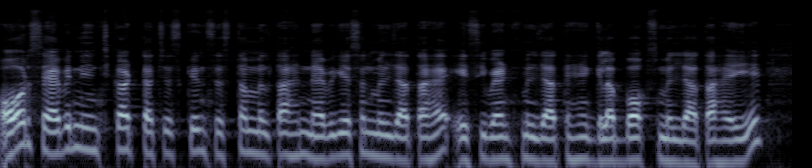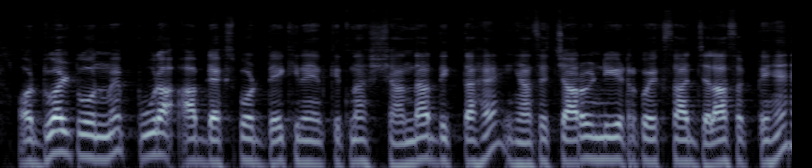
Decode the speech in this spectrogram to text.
और सेवन इंच का टच स्क्रीन सिस्टम मिलता है नेविगेशन मिल जाता है एसी बैंड मिल जाते हैं ग्लब बॉक्स मिल जाता है ये, और डुअल टोन में पूरा आप डेस्कबोर्ड देख ही रहे हैं, कितना शानदार दिखता है, यहाँ से चारों इंडिकेटर को एक साथ जला सकते हैं,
